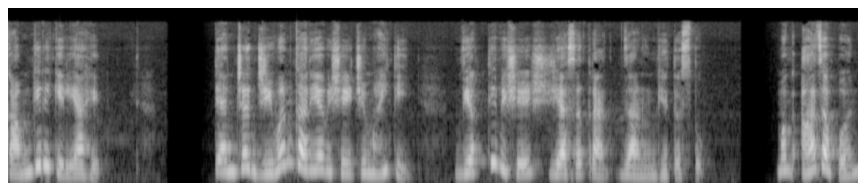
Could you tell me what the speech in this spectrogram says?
कामगिरी केली आहे त्यांच्या जीवनकार्याविषयीची माहिती व्यक्तिविशेष या सत्रात जाणून घेत असतो. मग आज आपण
